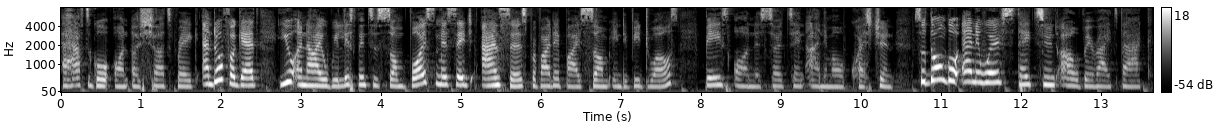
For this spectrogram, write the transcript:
I have to go on a short break. And don't forget, you and I will be listening to some voice message answers provided by some individuals based on a certain animal question. So don't go anywhere, stay tuned, I'll be right back.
